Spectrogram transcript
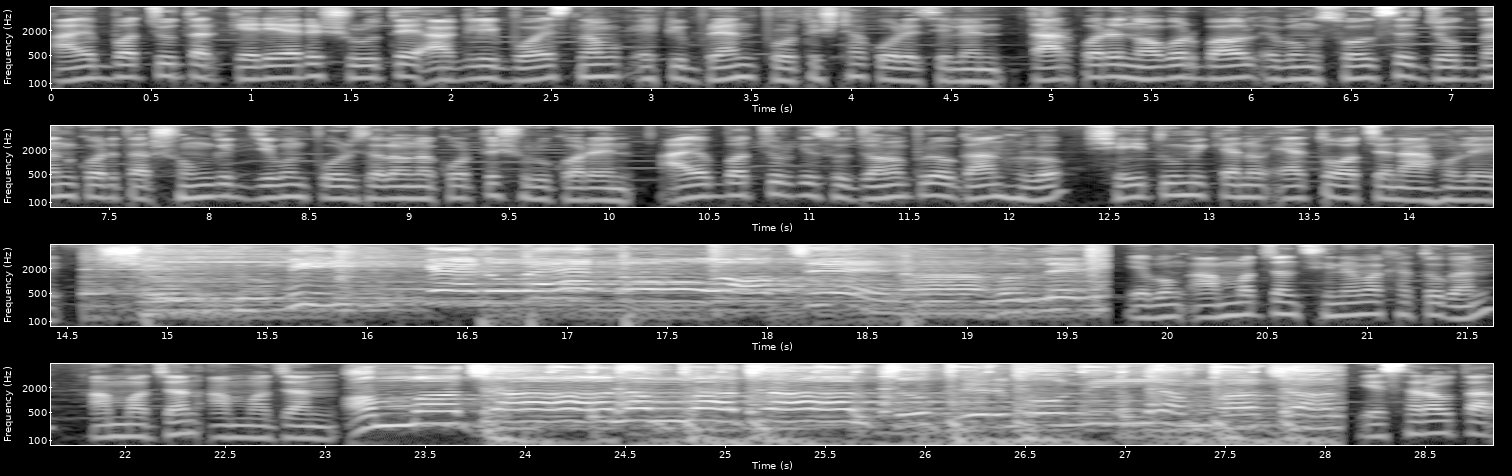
আয়ব বাচ্চু তার ক্যারিয়ারের শুরুতে আগলি বয়েস নামক একটি ব্র্যান্ড প্রতিষ্ঠা করেছিলেন। তারপরে নগর বাউল এবং সোলসে যোগদান করে তার সংগীত জীবন পরিচালনা করতে শুরু করেন। আয়ব বাচ্চুর কিছু জনপ্রিয় গান হলো সেই তুমি কেন এত অচেনা হলে? সেই তুমি হলে এবং আম্মাজান সিনেমা খ্যাত গান আম্মাজান আম্মাজান আম্মা জান আম্মা জান চোখের মনি আম্মা জান এছাড়াও তার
